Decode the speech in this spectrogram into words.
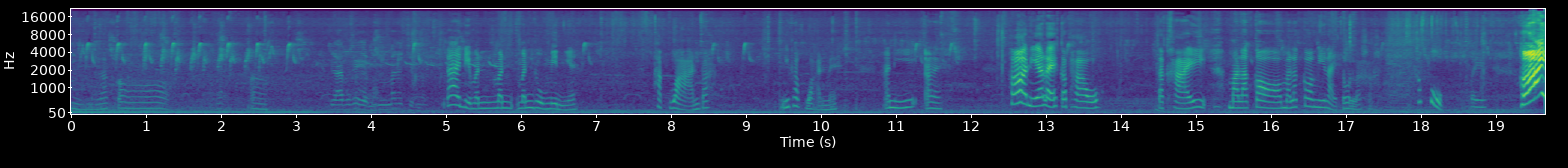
มมะละกออ่าย้ายไปที่อื่นมันไม่ได้กินได้ดิมันมันมันอยู่หมิ่นไงผักหวานปะนี่ผักหวานไหมอันนี้อะไรพ่ออันนี้อะไรกะเพราตะไคร้มะละกอมะละกอมีหลายต้นแล้วค่ะก็ปลูกไปเฮ้ย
